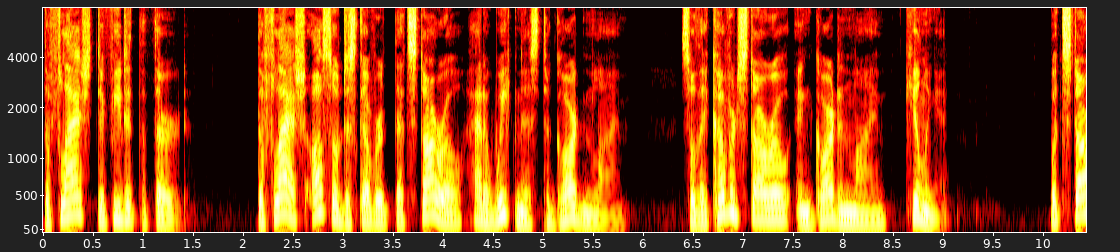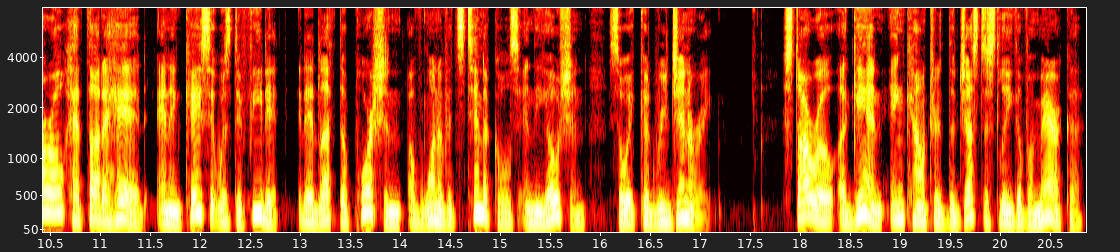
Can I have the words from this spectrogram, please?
The Flash defeated the third. The Flash also discovered that Starro had a weakness to garden lime, so they covered Starro in garden lime, killing it. But Starro had thought ahead, and in case it was defeated, it had left a portion of one of its tentacles in the ocean so it could regenerate. Starro again encountered the Justice League of America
